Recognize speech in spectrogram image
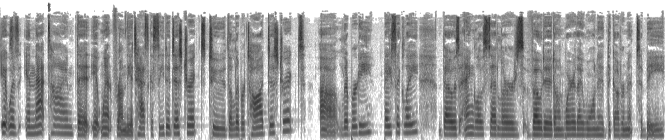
It was in that time that it went from the Atascocita district to the Libertad district. Uh, Liberty basically. Those Anglo settlers voted on where they wanted the government to be,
